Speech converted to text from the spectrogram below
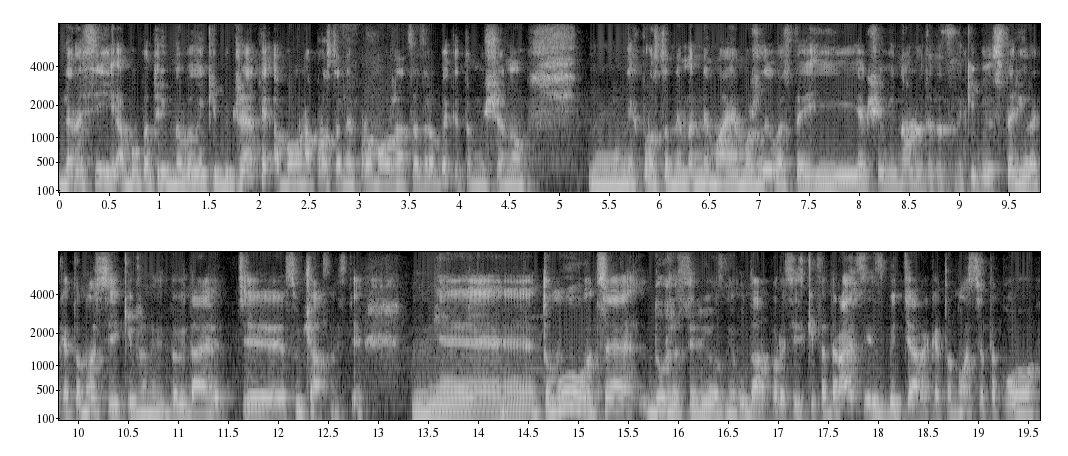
для Росії або потрібно великі бюджети, або вона просто не спроможна це зробити, тому що ну в них просто немає можливостей. І якщо відновлювати, то це такі старі ракетоносці, які вже не відповідають е, сучасності. Е, Тому це дуже серйозний удар по Російській Федерації, збиття ракетоносця такого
